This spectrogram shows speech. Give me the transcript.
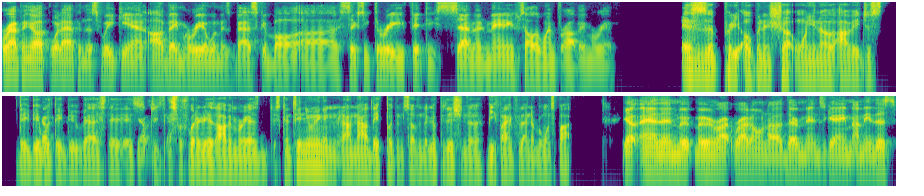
wrapping up what happened this weekend, Ave Maria women's basketball, uh, 63 57. Manny, solid win for Ave Maria this is a pretty open and shut one. You know, Ave just they did yep. what they do best. They, it's yep. just, that's what it is. Ave Maria is, is continuing, and now they've put themselves in a good position to be fighting for that number one spot. Yeah, and then moving right right on uh, their men's game. I mean this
